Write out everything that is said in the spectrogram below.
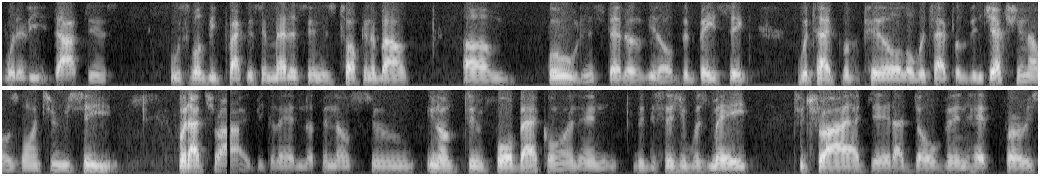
what are these doctors who are supposed to be practicing medicine is talking about um food instead of you know the basic what type of pill or what type of injection I was going to receive. But I tried because I had nothing else to you know to fall back on, and the decision was made to try. I did. I dove in head first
